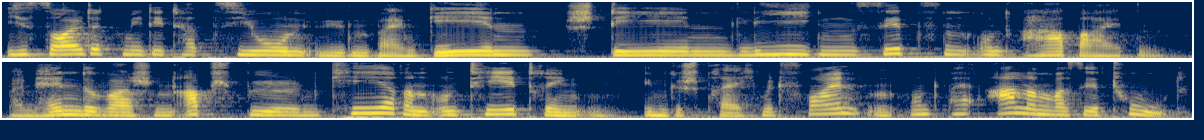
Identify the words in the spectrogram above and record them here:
Ihr solltet Meditation üben beim Gehen, Stehen, Liegen, Sitzen und Arbeiten, beim Händewaschen, Abspülen, Kehren und Tee trinken, im Gespräch mit Freunden und bei allem, was ihr tut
